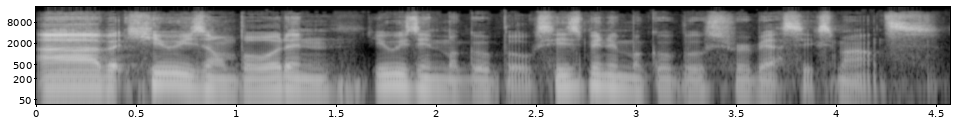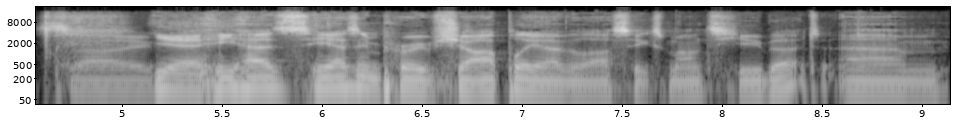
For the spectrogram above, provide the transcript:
Uh, but Huey's on board and Huey's in my good books. He's been in my good books for about six months. So, Yeah, he has he has improved sharply over the last six months. Hubert um,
